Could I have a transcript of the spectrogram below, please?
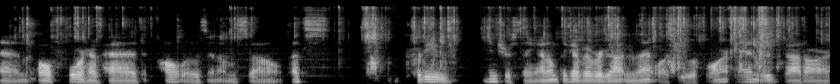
and all four have had holos in them, so that's pretty interesting. I don't think I've ever gotten that lucky before. And we've got our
